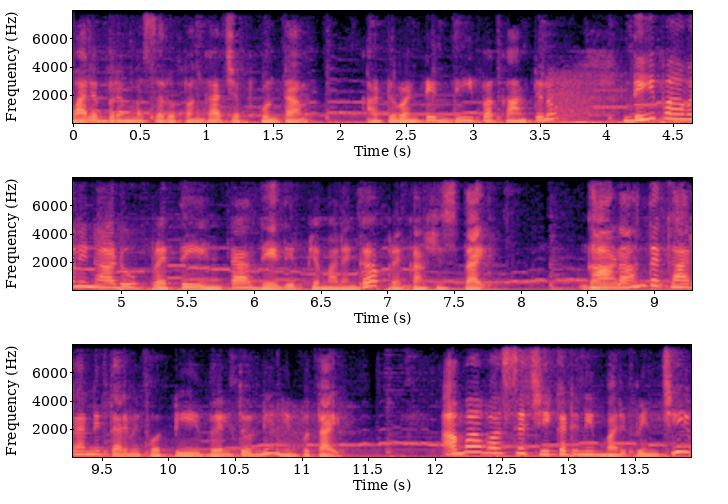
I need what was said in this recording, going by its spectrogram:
పరబ్రహ్మ స్వరూపంగా చెప్పుకుంటాం. అటువంటి దీపకాంతులు దీపావళి నాడు ప్రతి ఇంట దేదీప్యమానంగా ప్రకాశిస్తాయి. గాఢాంధకారాన్ని తరిమి కొట్టి వెలుతుర్ని నింపుతాయి. అమావాస్య చీకటిని మరిపించి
